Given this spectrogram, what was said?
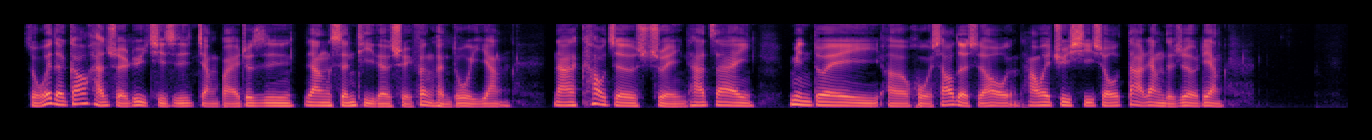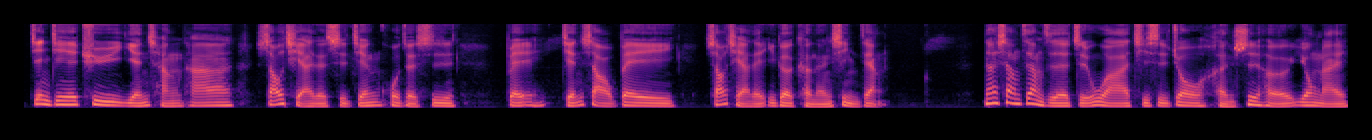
所谓的高含水率，其实讲白就是让身体的水分很多一样。那靠着水，它在面对呃火烧的时候，它会去吸收大量的热量，间接去延长它烧起来的时间，或者是。被减少被烧起来的一个可能性，这样。那像这样子的植物啊，其实就很适合用来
